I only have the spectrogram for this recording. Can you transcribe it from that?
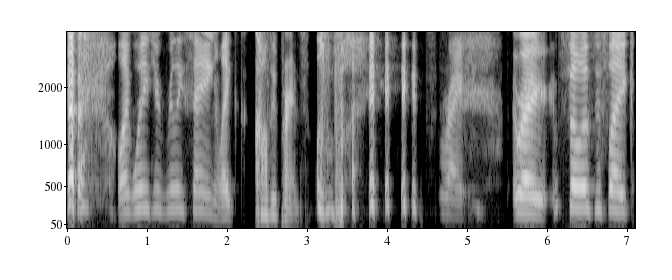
like, what are you really saying? Like, coffee prince. But- Right. Right. So it's just like,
